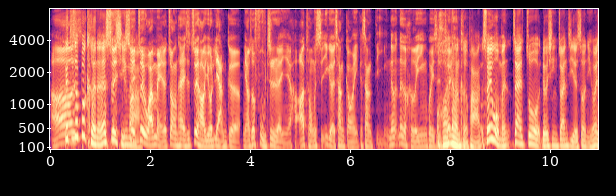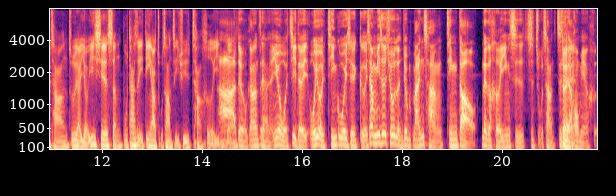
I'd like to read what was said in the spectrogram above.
哦，这是不可能的事情嘛。所以最完美的状态是最好有两个，你要说复制人也好，啊，同时一个唱高音，一个唱低音，那那个合音会是真的很可怕。所以我们在做流行专辑的时候，你会常常注意到有一些声部，它是一定要主唱自己去唱。合音啊，对，我刚刚这样讲，因为我记得我有听过一些歌，像 Mr. Children 就蛮常听到那个合音师是主唱自己在后面合，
